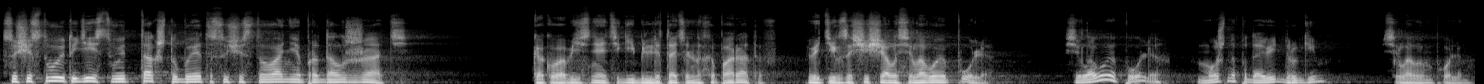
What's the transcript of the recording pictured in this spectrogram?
Существуют и действуют так, чтобы это существование продолжать. Как вы объясняете гибель летательных аппаратов? Ведь их защищало силовое поле. Силовое поле можно подавить другим силовым полем.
